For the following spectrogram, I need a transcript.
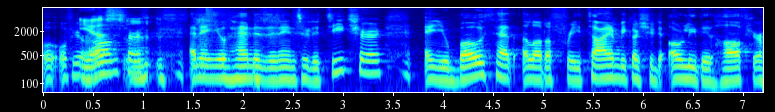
of, of your Yes. answers and then you handed it in to the teacher and you both had a lot of free time because you only did half your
